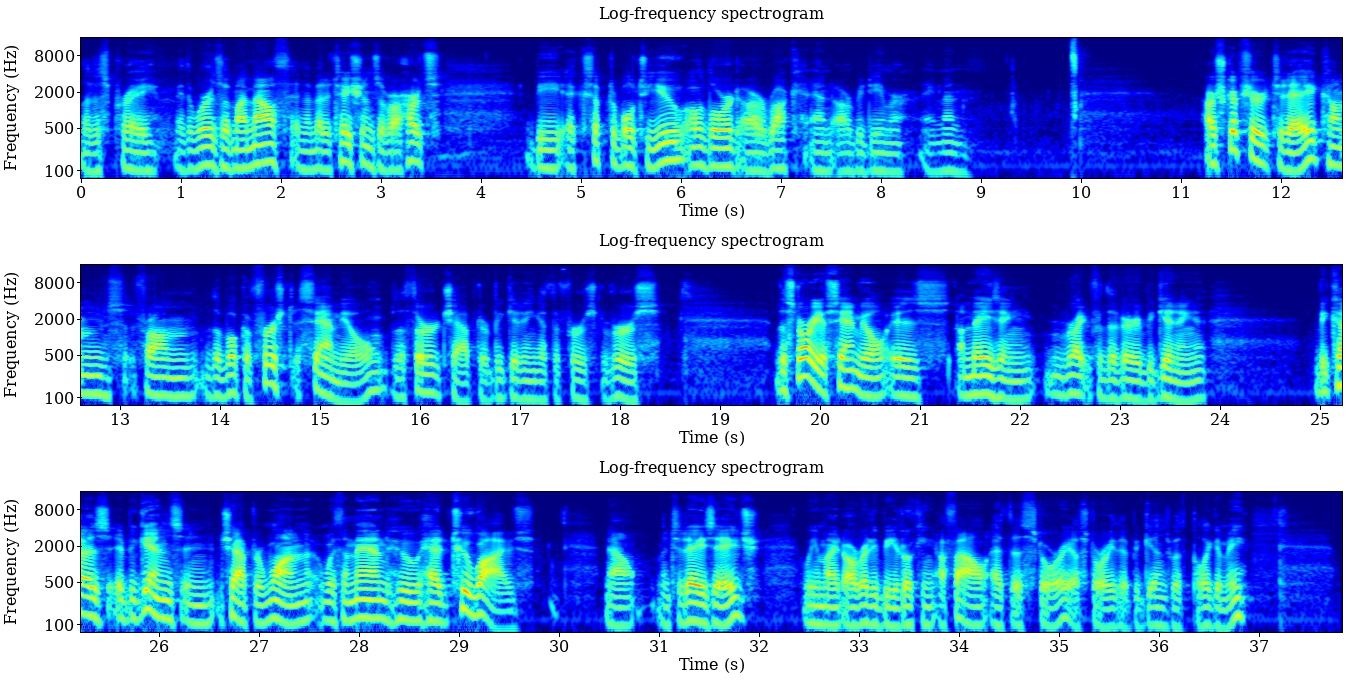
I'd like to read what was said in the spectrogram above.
Let us pray. May the words of my mouth and the meditations of our hearts be acceptable to you, O Lord, our rock and our Redeemer. Amen. Our scripture today comes from the book of 1 Samuel, the third chapter, beginning at the first verse. The story of Samuel is amazing right from the very beginning because it begins in chapter 1 with a man who had two wives. Now, in today's age, we might already be looking afoul at this story, a story that begins with polygamy.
